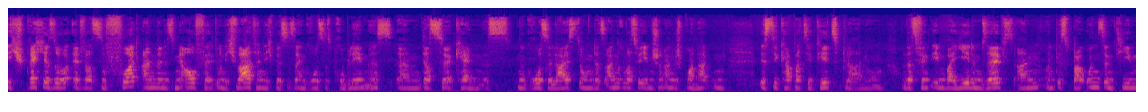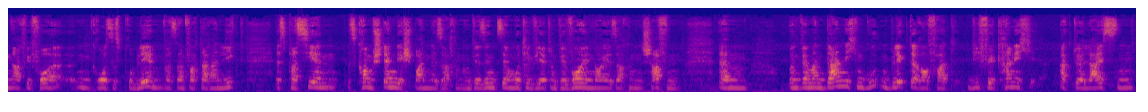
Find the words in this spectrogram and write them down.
ich spreche so etwas sofort an, wenn es mir auffällt und ich warte nicht, bis es ein großes Problem ist. Ähm, das zu erkennen, ist eine große Leistung. Das andere, was wir eben schon angesprochen hatten, ist die Kapazitätsplanung. Und das fängt eben bei jedem selbst an und ist bei uns im Team nach wie vor ein großes Problem, was einfach daran liegt, es passieren, es kommen ständig spannende Sachen und wir sind sehr motiviert und wir wollen neue Sachen schaffen. Ähm, und wenn man dann nicht einen guten Blick darauf hat, wie viel kann ich aktuell leisten,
